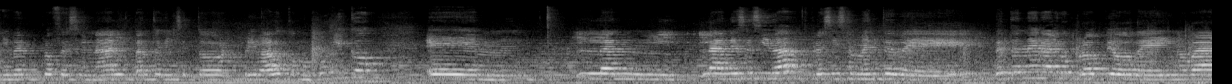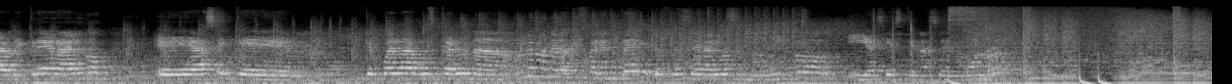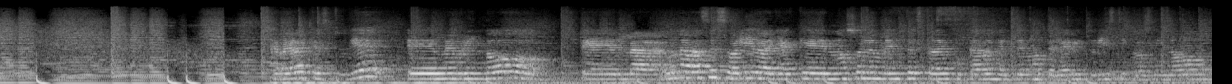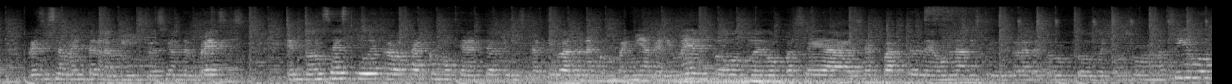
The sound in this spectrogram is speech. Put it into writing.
nivel profesional, tanto en el sector privado como público, em, la, necesidad precisamente de, tener algo propio, de innovar, de crear algo, eh, hace que, pueda buscar una, manera diferente de ofrecer algo a y así es que nace Monroe. carrera que estudié eh, una base sólida ya que no solamente estaba enfocado en el tema hotelero y turístico, sino precisamente en la administración de empresas. Entonces pude trabajar como gerente administrativa de una compañía de alimentos, luego pasé a ser parte de una distribuidora de productos de consumo masivo,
